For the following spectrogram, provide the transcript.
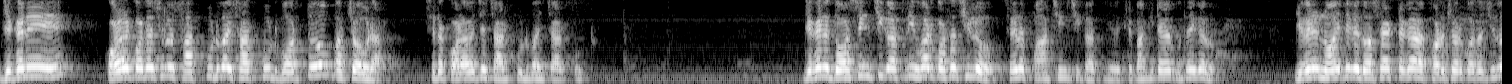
যেখানে করার কথা ছিল সাত ফুট বাই সাত ফুট গর্ত বা চওড়া, সেটা করা হয়েছে চার ফুট বাই চার ফুট। যেখানে দশ ইঞ্চি গাঁথনি হওয়ার কথা ছিল, সেখানে পাঁচ ইঞ্চি গাঁথনি হয়েছে। বাকি টাকা কোথায় গেল? যেখানে নয় থেকে দশ হাজার টাকা খরচ হওয়ার কথা ছিল,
